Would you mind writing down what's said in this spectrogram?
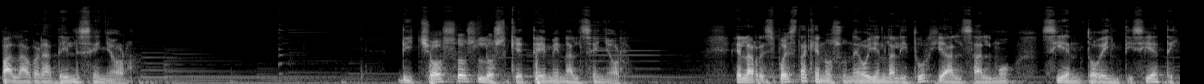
Palabra del Señor. Dichosos los que temen al Señor. Es la respuesta que nos une hoy en la liturgia al Salmo 127.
